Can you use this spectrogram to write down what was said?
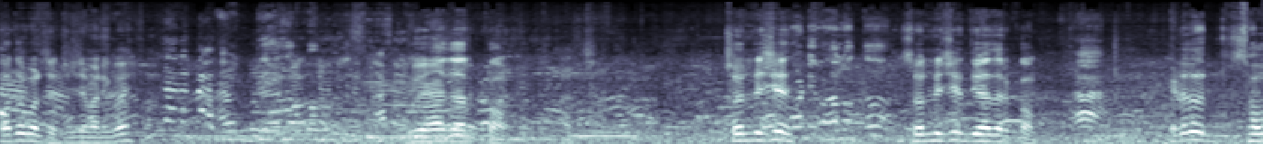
কত বলছেন ঠিক মানিক ভাই? দুই হাজার কম। আচ্ছা। চল্লিশে? চল্লিশে দুই হাজার কম। হ্যাঁ। এটা তো সব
